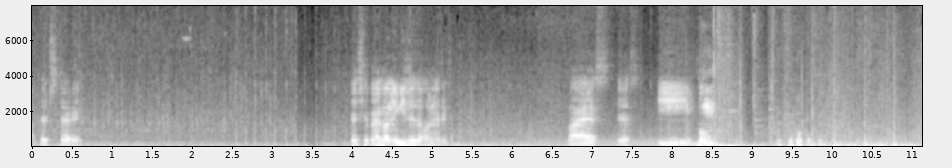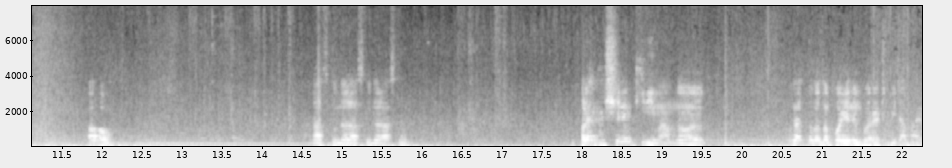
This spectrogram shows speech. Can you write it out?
A te cztery. Wiecie, bo ja go nie widzę do cholery. Chyba jest, jest. I bum! O. Do lasku, do lasku, do lasku. Cholera, 7 kili mam, no. One pogodzą po jednym, bo reczkwita mają.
